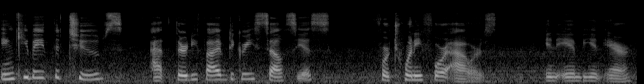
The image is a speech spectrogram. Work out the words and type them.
Incubate the tubes at 35 degrees Celsius for 24 hours in ambient air.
